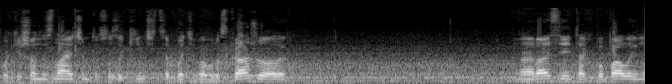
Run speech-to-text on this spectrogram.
Поки що не знаю, чим це все закінчиться, потім вам розкажу, але наразі так попало і на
